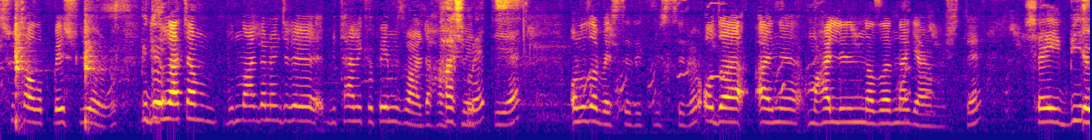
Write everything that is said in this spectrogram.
süt alıp besliyoruz. Bir Bir de- zaten bunlardan önce de bir tane köpeğimiz vardı Haşmet, Haşmet. diye. Onu da besledik bir sürü. O da aynı mahallenin nazarına gelmişti. Şey bir Göbeği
